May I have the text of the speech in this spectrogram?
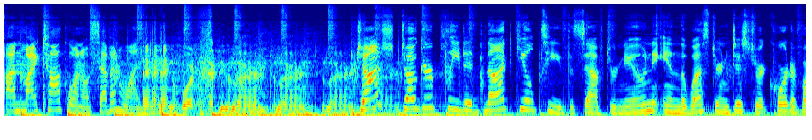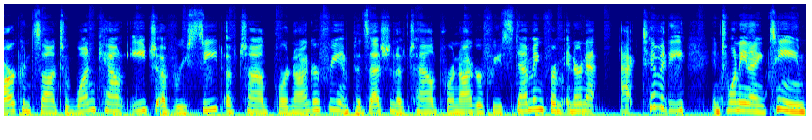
on My Talk 1071. And, and what have you learned, learned, learned? Josh Duggar pleaded not guilty this afternoon in the Western District Court of Arkansas to one count each of receipt of child pornography and possession of child pornography stemming from internet activity in 2019.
